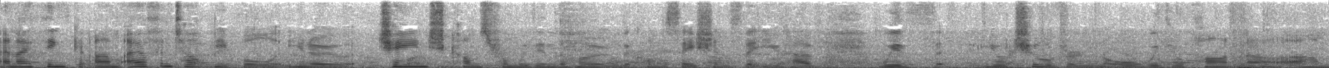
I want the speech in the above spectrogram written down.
And I think um, I often tell people, you know, change comes from within the home. The conversations that you have with your children or with your partner. Um,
